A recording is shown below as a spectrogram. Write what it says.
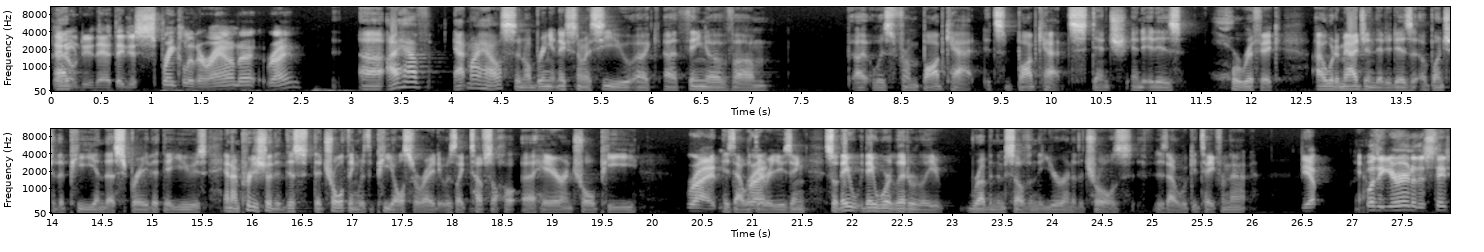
they Uh, don't do that. They just sprinkle it around, uh, right? uh, I have at my house, and I'll bring it next time I see you. A, a thing of um, uh, it was from Bobcat. It's Bobcat stench, and it is horrific. I would imagine that it is a bunch of the pee and the spray that they use, and I'm pretty sure that this the troll thing was the pee also, right? It was like tufts of ho- uh, hair and troll pee. Right. Is that what right. they were using? So they they were literally rubbing themselves in the urine of the trolls. Is that what we could take from that? Yep. Yeah. Well, the urine of the stench.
